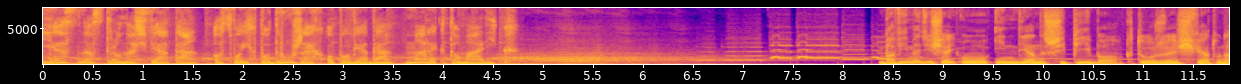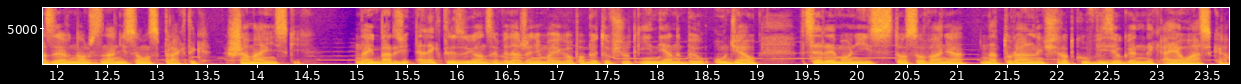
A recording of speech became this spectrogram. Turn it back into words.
Jasna strona świata. O swoich podróżach opowiada Marek Tomalik. Bawimy dzisiaj u Indian Shipibo, którzy światu na zewnątrz znani są z praktyk szamańskich. Najbardziej elektryzującym wydarzeniem mojego pobytu wśród Indian był udział w ceremonii stosowania naturalnych środków wizjogennych ayahuasca.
